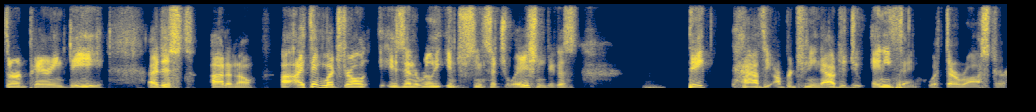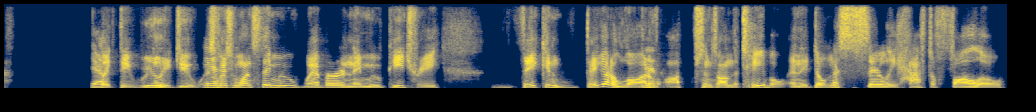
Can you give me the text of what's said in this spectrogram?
third pairing D. I just, I don't know. I I think Montreal is in a really interesting situation because they have the opportunity now to do anything with their roster. Yeah. Like they really do, Yeah. especially once they move Weber and they move Petry. They can, they got a lot of options on the table and they don't necessarily have to follow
